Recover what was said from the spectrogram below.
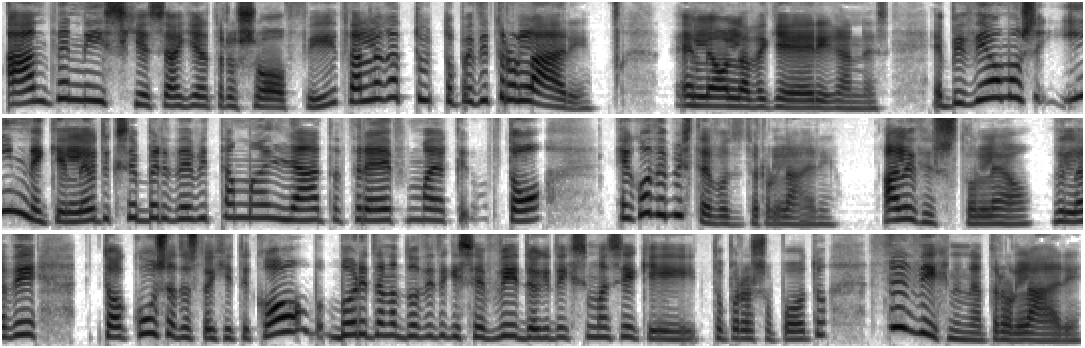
αν δεν ίσχυε σαν γιατροσόφη, θα έλεγα το, το παιδί τρολάρει ελαιόλαδα και ρίγανες. Επειδή όμως είναι και λέει ότι ξεμπερδεύει τα μαλλιά, τα τρέφημα, αυτό, εγώ δεν πιστεύω ότι τρολάρει. Αλήθεια σας το λέω. Δηλαδή, το ακούσατε στο ηχητικό, μπορείτε να το δείτε και σε βίντεο, γιατί έχει σημασία και το πρόσωπό του. Δεν δείχνει να τρολάρει.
